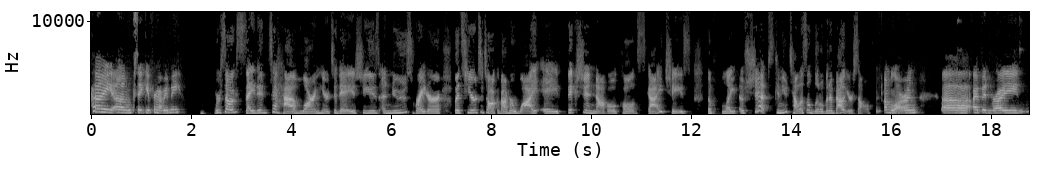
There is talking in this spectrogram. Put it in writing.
Hi, um, thank you for having me. We're so excited to have Lauren here today. She's a news writer, but's here to talk about her YA fiction novel called Sky Chase The Flight of Ships. Can you tell us a little bit about yourself? I'm Lauren. Uh, I've been writing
